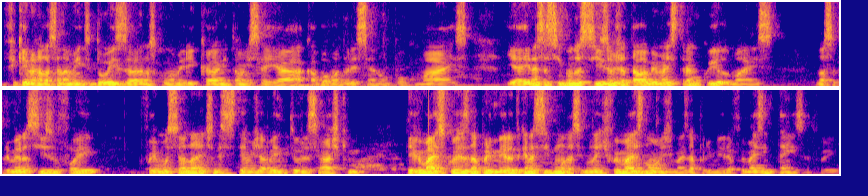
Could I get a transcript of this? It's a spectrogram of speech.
fiquei no relacionamento dois anos com um americano, então isso aí acabou amadurecendo um pouco mais. E aí nessa segunda season eu já estava bem mais tranquilo, mas nossa primeira season foi, foi emocionante nesses termos de aventura, assim, eu acho que teve mais coisas na primeira do que na segunda. A segunda a gente foi mais longe, mas a primeira foi mais intensa, foi,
